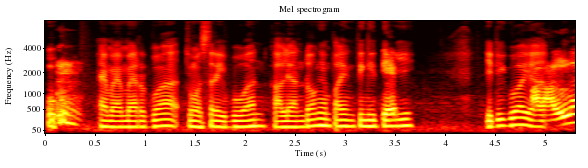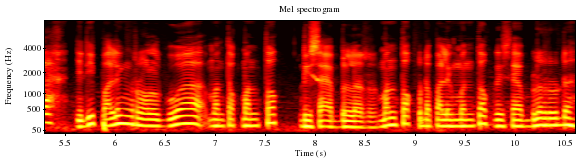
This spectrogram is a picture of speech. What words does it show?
Uh, MMR gue cuma seribuan. Kalian dong yang paling tinggi-tinggi. Jadi gue ya, ala lu lah. jadi paling roll gue mentok-mentok disabler. Mentok udah paling mentok disabler udah.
